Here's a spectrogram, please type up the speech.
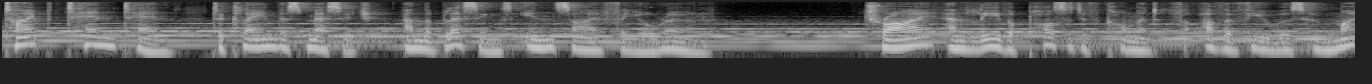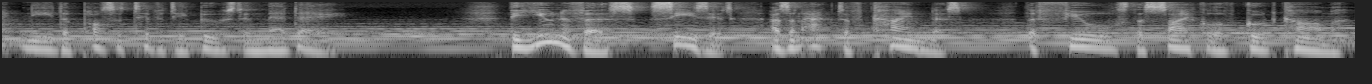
Type 1010 to claim this message and the blessings inside for your own. Try and leave a positive comment for other viewers who might need a positivity boost in their day. The universe sees it as an act of kindness that fuels the cycle of good karma.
